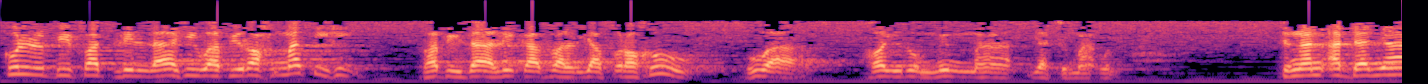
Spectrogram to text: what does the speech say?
Kul bi fadlillahi wa bi rahmatihi wa bidzalika falyafrahu huwa khairum mimma yajma'un. Dengan adanya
